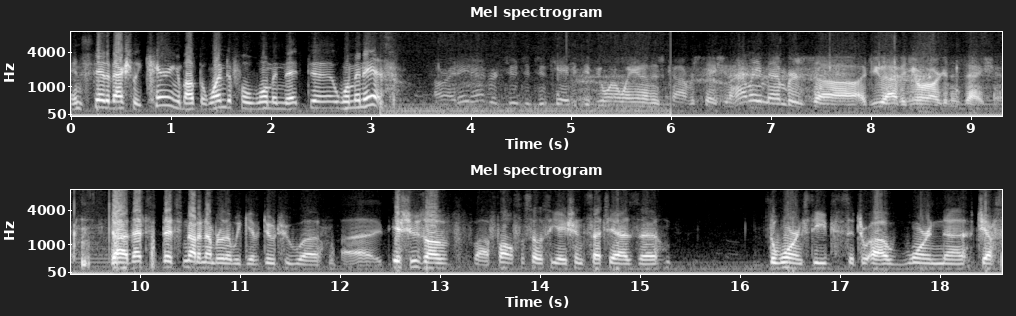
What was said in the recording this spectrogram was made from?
instead of actually caring about the wonderful woman that uh, woman is. All right, 800 222 if you want to weigh in on this conversation. How many members uh, do you have in your organization? Uh, that's that's not a number that we give due to uh, uh issues of uh, false association, such as uh, the Warren Steed, situ- Warren Jeffs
